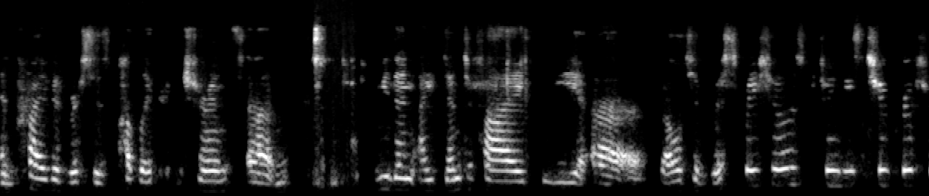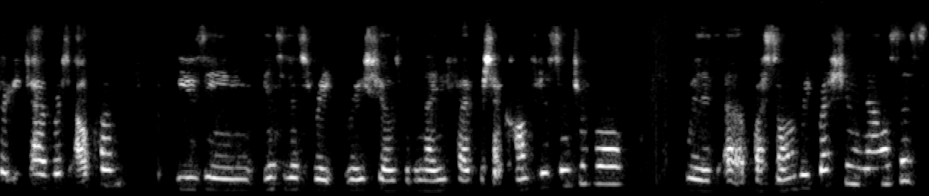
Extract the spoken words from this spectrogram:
and private versus public insurance. Um, we then identified the uh, relative risk ratios between these two groups for each adverse outcome using incidence rate ratios with a 95% confidence interval with a Poisson regression analysis.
